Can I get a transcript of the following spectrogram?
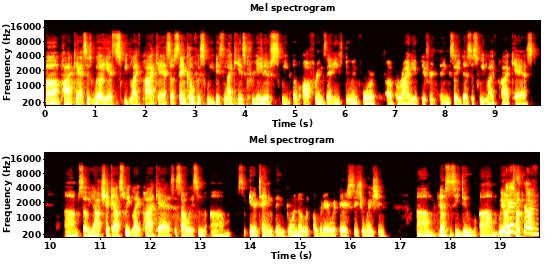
um, podcasts as well. He has the Sweet Life podcast. So Sankofa Suite is like his creative suite of offerings that he's doing for a variety of different things. So he does the Sweet Life podcast. Um, so y'all check out Sweet Life podcast. It's always some um, some entertaining things going over over there with their situation. Um, what else does he do? Um, we He already talked about.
